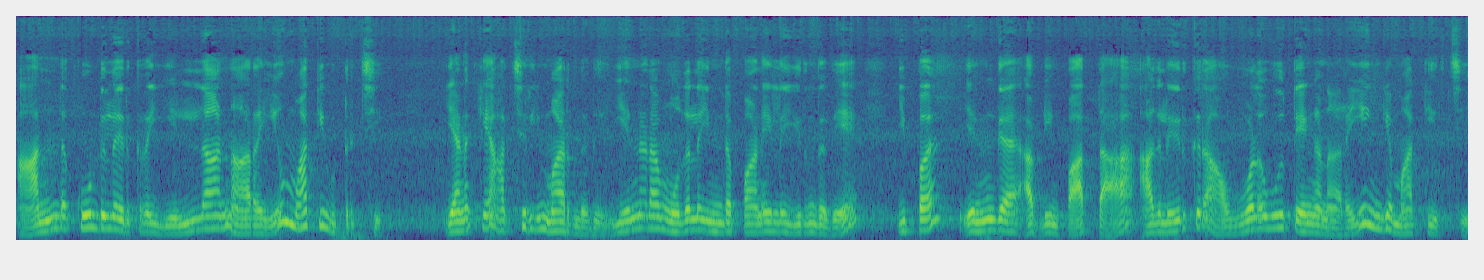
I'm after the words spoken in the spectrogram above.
அந்த கூண்டில் இருக்கிற எல்லா நாரையும் மாற்றி விட்டுருச்சு. எனக்கே ஆச்சரியமாக இருந்தது. என்னடா முதல்ல இந்த பானையில் இருந்ததே? இப்போ எங்கே அப்படின்னு பார்த்தா அதில் இருக்கிற அவ்வளவு தேங்காய் நாரையும் இங்கே மாற்றிருச்சு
